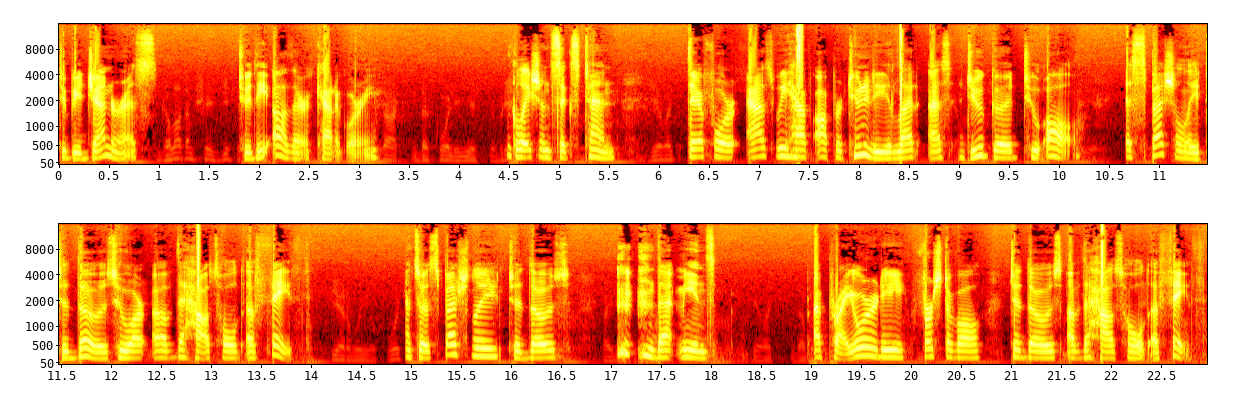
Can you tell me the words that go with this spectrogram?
to be generous, to the other category. Galatians 6:10 Therefore as we have opportunity let us do good to all especially to those who are of the household of faith. And so, especially to those, that means a priority, first of all, to those of the household of faith.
